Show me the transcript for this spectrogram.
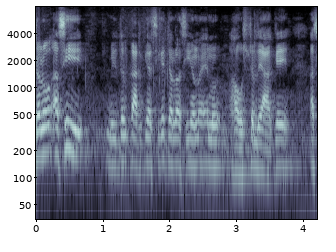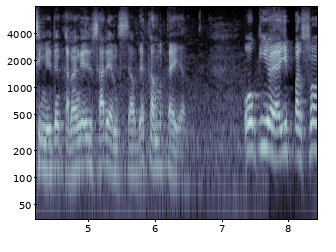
ਚਲੋ ਅਸੀਂ ਮੀਟਿੰਗ ਕਰਕੇ ਅਸੀਂ ਕਿ ਚਲੋ ਅਸੀਂ ਉਹਨਾਂ ਇਹਨੂੰ ਹਾਊਸ 'ਚ ਲਿਆ ਕੇ ਅਸੀਂ ਮੀਟਿੰਗ ਕਰਾਂਗੇ ਜੀ ਸਾਰੇ ਐਮਸੀ ਸਾਹਿਬ ਦੇ ਕੰਮ ਪੈ ਜਾਣ। ਉਹ ਕੀ ਹੋਇਆ ਜੀ ਪਰਸੋਂ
